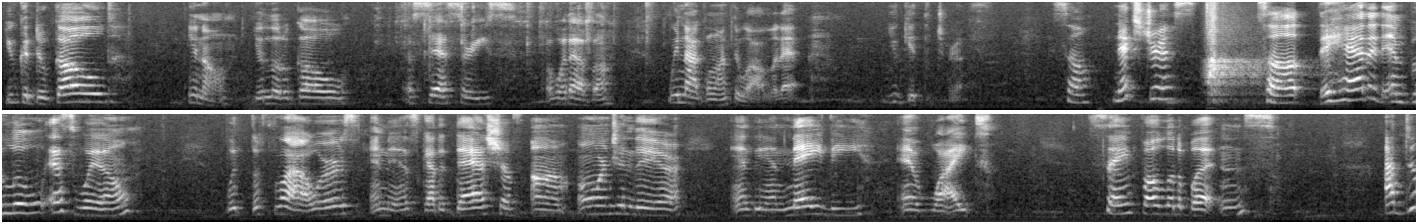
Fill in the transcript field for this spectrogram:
You could do gold, you know, your little gold accessories or whatever. We're not going through all of that. You get the drift. So, next dress. So, they had it in blue as well with the flowers. And it's got a dash of um, orange in there. And then navy and white. Same four little buttons. I do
